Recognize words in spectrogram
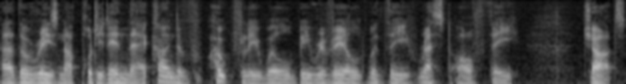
uh, the reason I've put it in there, kind of hopefully will be revealed with the rest of the charts.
